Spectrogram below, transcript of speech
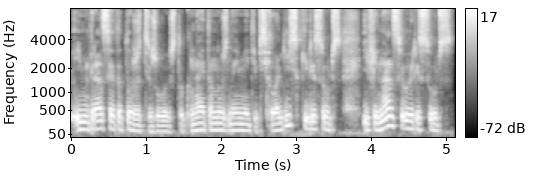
Иммиграция – это тоже тяжелая штука. На это нужно иметь и психологический ресурс, и финансовый ресурс,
